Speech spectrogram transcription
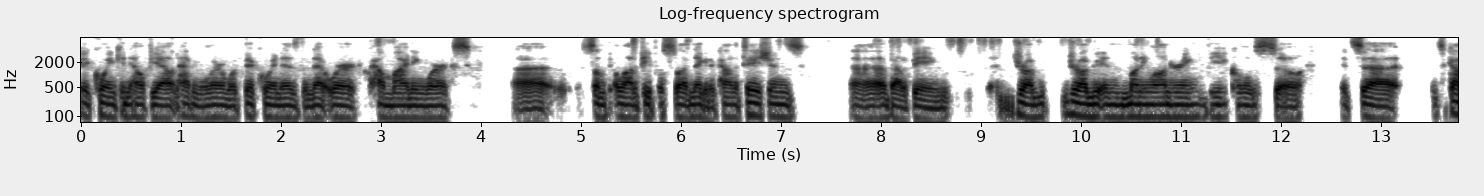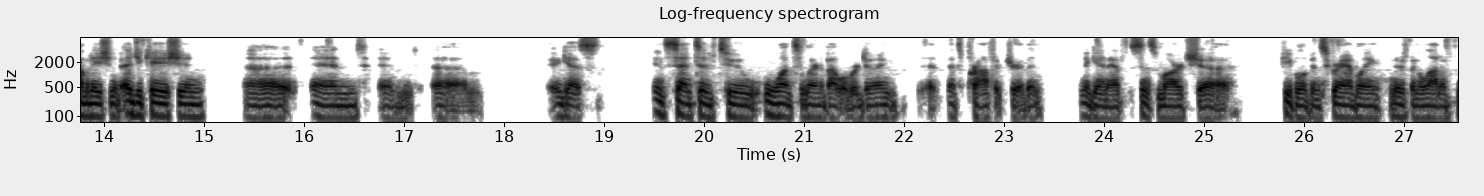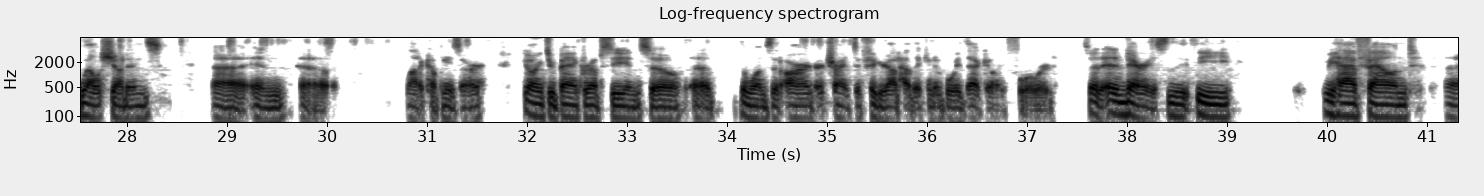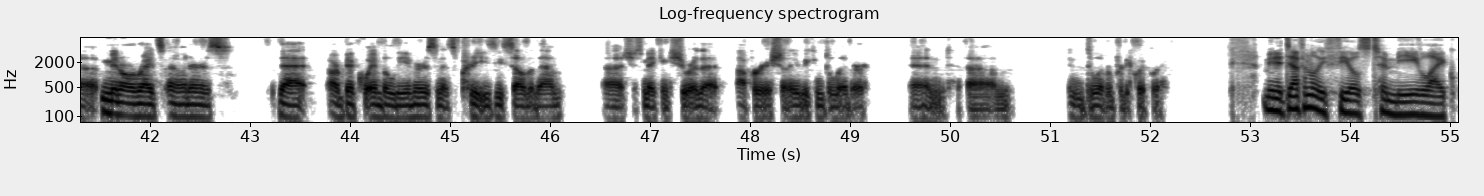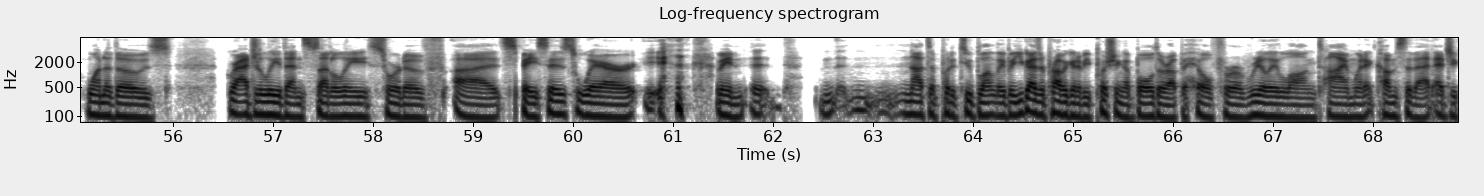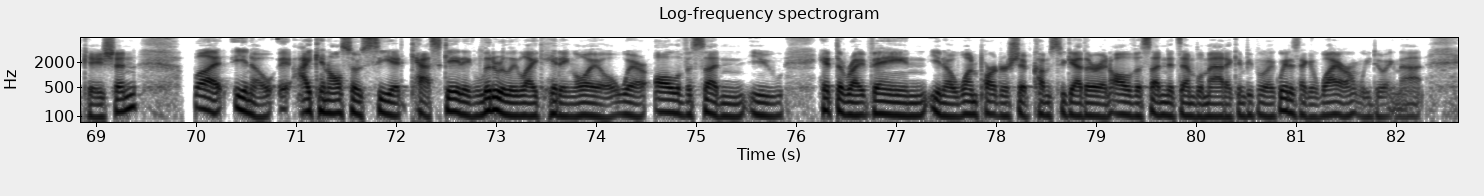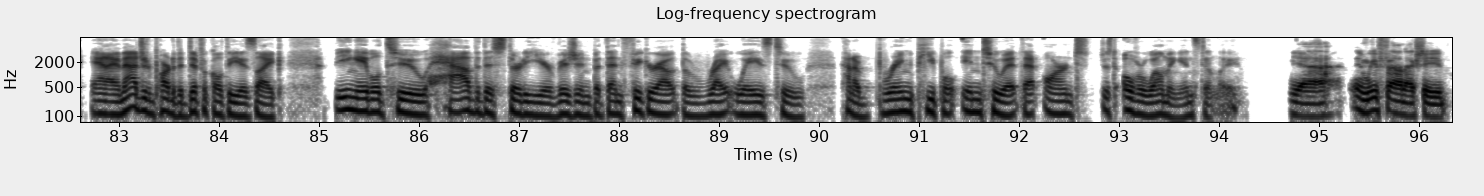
Bitcoin can help you out, and having to learn what Bitcoin is, the network, how mining works. Uh, some a lot of people still have negative connotations uh, about it being drug drug and money laundering vehicles. So it's uh, it's a combination of education uh, and and um, I guess incentive to want to learn about what we're doing. That's profit driven and again, since March, uh, people have been scrambling. There's been a lot of well shut-ins, uh, and uh, a lot of companies are going through bankruptcy, and so uh, the ones that aren't are trying to figure out how they can avoid that going forward. So it, it varies. The, the, we have found uh, mineral rights owners that are Bitcoin believers, and it's pretty easy to sell to them. Uh, it's just making sure that operationally we can deliver and um, and deliver pretty quickly. I mean, it definitely feels to me like one of those gradually then subtly sort of uh, spaces where, I mean, uh, not to put it too bluntly, but you guys are probably going to be pushing a boulder up a hill for a really long time when it comes to that education. But, you know, I can also see it cascading literally like hitting oil, where all of a sudden you hit the right vein, you know, one partnership comes together and all of a sudden it's emblematic and people are like, wait a second, why aren't we doing that? And I imagine part of the difficulty is like being able to have this 30 year vision, but then figure out the right ways to kind of bring people into it that aren't just overwhelming instantly. Yeah. And we found actually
